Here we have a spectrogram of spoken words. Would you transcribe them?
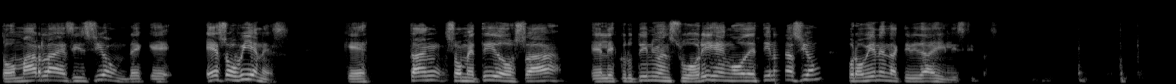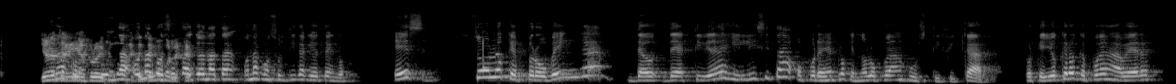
tomar la decisión de que esos bienes que están sometidos a el escrutinio en su origen o destinación provienen de actividades ilícitas. Jonathan, una consulta, una, consulta Jonathan, una consultita que yo tengo. ¿Es solo que provenga de, de, actividades ilícitas o, por ejemplo, que no lo puedan justificar? Porque yo creo que pueden haber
